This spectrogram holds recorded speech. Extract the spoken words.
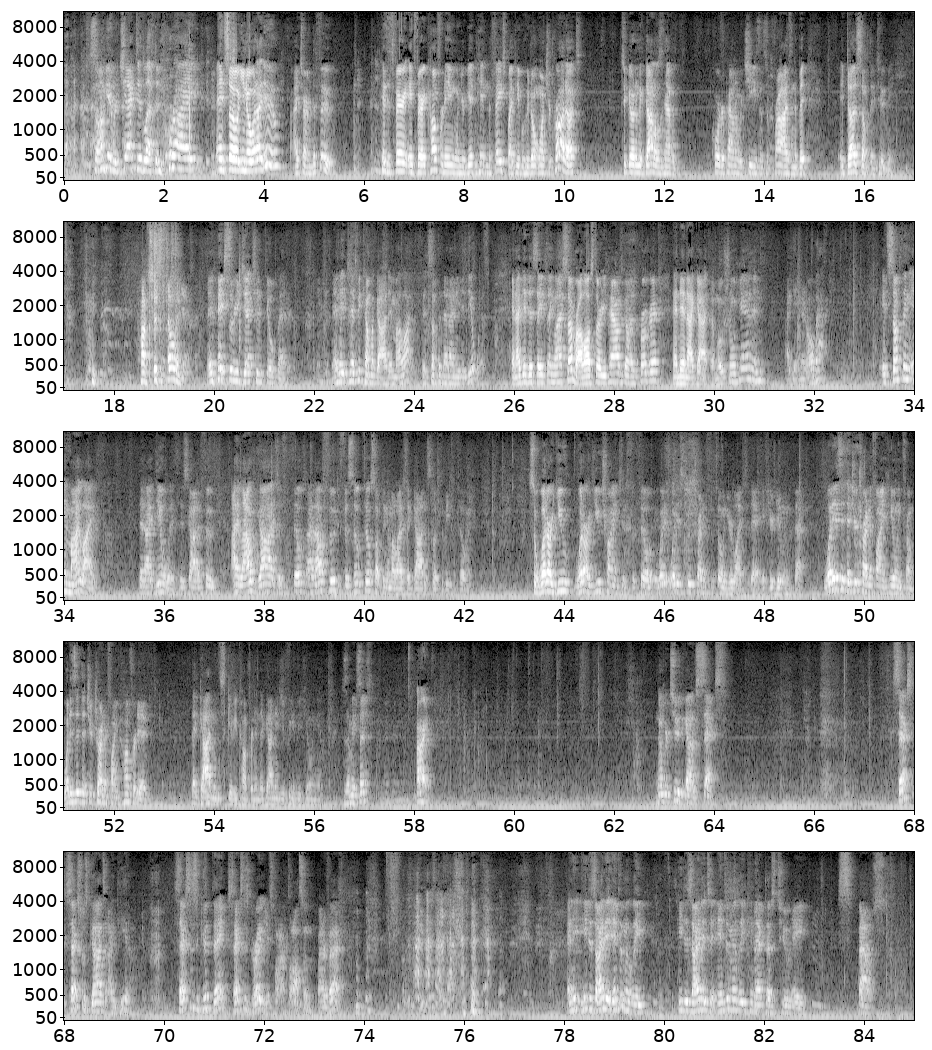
so I'm getting rejected left and right. And so you know what I do? I turn to food because it's very it's very comforting when you're getting hit in the face by people who don't want your product to go to McDonald's and have a quarter pounder with cheese and some fries and a bit. It does something to me. I'm just telling you. It makes the rejection feel better. And it has become a God in my life. It's something that I need to deal with. And I did the same thing last summer. I lost 30 pounds going to the program, and then I got emotional again, and I gained it all back. It's something in my life that I deal with, this God of food. I allow God to fulfill, I allow food to fulfill something in my life that God is supposed to be fulfilling. So what are you what are you trying to fulfill? What, what is food trying to fulfill in your life today if you're dealing with that? What is it that you're trying to find healing from? What is it that you're trying to find comfort in that God needs to give you comfort in, that God needs you to give you healing in? Does that make sense? Mm-hmm. All right. Number two, the God of sex. Sex, sex was God's idea. Sex is a good thing. Sex is great. It's fun. It's awesome. Matter of fact. and he, he designed it intimately. He designed it to intimately connect us to a spouse,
